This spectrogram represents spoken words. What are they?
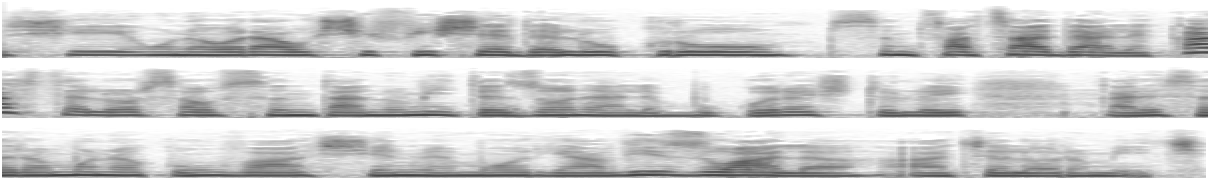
și uneori au și fișe de lucru, sunt fațade ale castelor sau sunt anumite zone ale Bucureștiului care să rămână cumva și în memoria vizuală a celor mici.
